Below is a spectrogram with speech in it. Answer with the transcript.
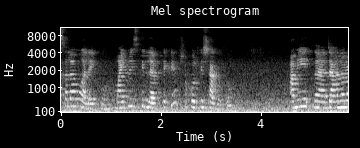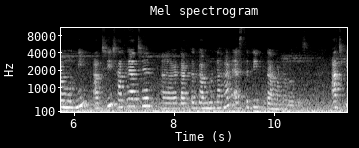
আসসালামু আলাইকুম। মাইক্রো স্কিন ল্যাব থেকে সকলকে স্বাগত। আমি জাহানারা মুন্নি আছি। সাথে আছেন doctor Kamrun Nahar, aesthetic dermatologist. আজকে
